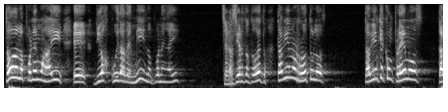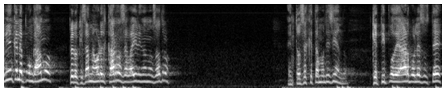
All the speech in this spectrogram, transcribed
todo lo ponemos ahí, eh, Dios cuida de mí, lo ponen ahí. ¿Será cierto todo esto? Está bien los rótulos, está bien que compremos, está bien que le pongamos, pero quizás mejor el carro se va a ir y no nosotros. Entonces, ¿qué estamos diciendo? ¿Qué tipo de árbol es usted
